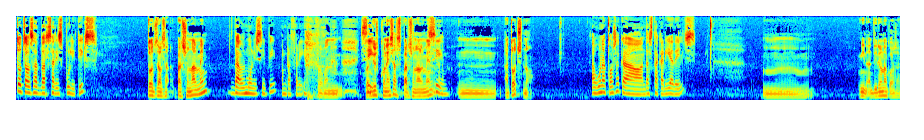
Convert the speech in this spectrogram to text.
tots els adversaris polítics Tots els... Personalment? Del municipi, em referia. Però quan, Sí. quan dius coneixes personalment, Sí. mm, a tots no. Alguna cosa que destacaria d'ells? Mm, mira, et diré una cosa,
